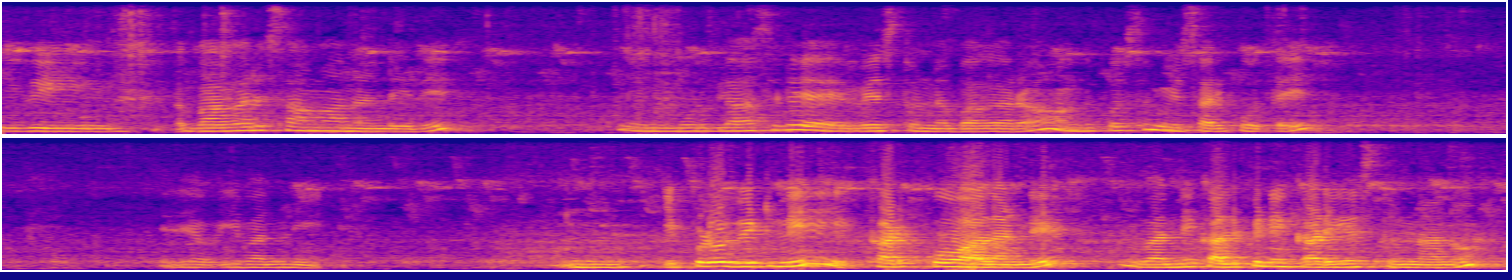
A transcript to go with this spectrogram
ఇవి బగార సామాన్ అండి ఇది. నేను మూడు గ్లాసులే వేస్తున్నా బగారా. అందుకోసం ఇవి సరిపోతాయి. ఇవన్నీ. ఇప్పుడు వీటిని కడుక్కోవాలండి. ఇవన్నీ కలిపి నేను కడిగేస్తున్నాను.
